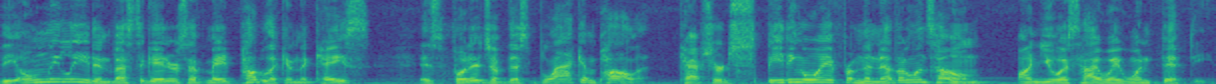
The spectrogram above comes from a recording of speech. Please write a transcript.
The only lead investigators have made public in the case is footage of this black Impala captured speeding away from the Netherlands home on U.S. Highway 150.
